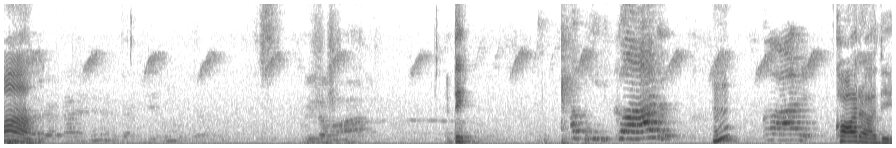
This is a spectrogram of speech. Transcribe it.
మా. ఇది ఉం? కారా అది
